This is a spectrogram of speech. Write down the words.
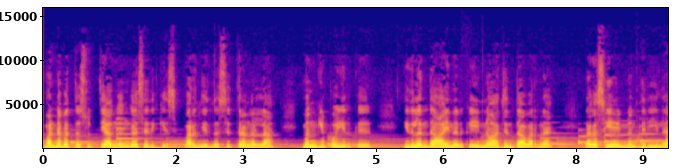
மண்டபத்தை சுற்றி அங்கங்கே செதுக்கி வரைஞ்சிருந்த சித்திரங்கள்லாம் மங்கி போயிருக்கு. இதுலேருந்து ஆயினருக்கு இன்னும் அஜந்தா வர்ண ரகசியம் இன்னும் தெரியல.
